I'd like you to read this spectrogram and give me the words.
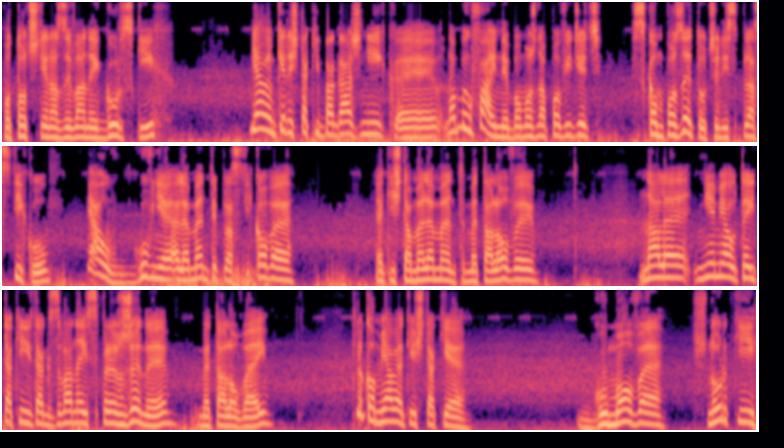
potocznie nazywanych górskich. Miałem kiedyś taki bagażnik, e, no był fajny, bo można powiedzieć z kompozytu, czyli z plastiku. Miał głównie elementy plastikowe, jakiś tam element metalowy, no ale nie miał tej takiej tak zwanej sprężyny metalowej, tylko miał jakieś takie gumowe sznurki,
